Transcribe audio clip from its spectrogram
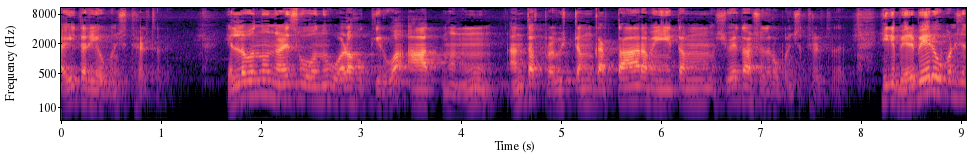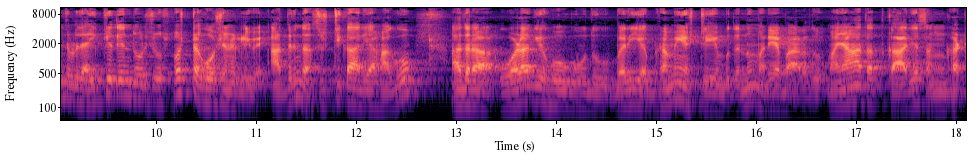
ಐತರಿಯ ಉಪನಿಷತ್ತು ಹೇಳ್ತದೆ. ಎಲ್ಲವನ್ನೂ ನಡೆಸುವವನು ಒಳಹೊಕ್ಕಿರುವ ಆತ್ಮನು. ಅಂತಃ ಪ್ರವಿಷ್ಟಂ ಕರ್ತಾರಮೇತಂ. ಶ್ವೇತಾಶ್ವತರ ಉಪನಿಷತ್ತು ಹೇಳ್ತದೆ. ಹೀಗೆ ಬೇರೆ ಬೇರೆ ಉಪನಿಷತ್ತುಗಳಲ್ಲಿ ಐಕ್ಯತೆಯನ್ನು ತೋರಿಸುವ ಸ್ಪಷ್ಟ ಘೋಷಣೆಗಳಿವೆ. ಆದ್ದರಿಂದ ಸೃಷ್ಟಿಕಾರ್ಯ ಹಾಗೂ ಅದರ ಒಳಗೆ ಹೋಗುವುದು ಬರಿಯ ಭ್ರಮೆಯಷ್ಟೇ ಎಂಬುದನ್ನು ಮರೆಯಬಾರದು. ಮಯಾ ತತ್ಕಾರ್ಯ ಸಂಘಟ.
